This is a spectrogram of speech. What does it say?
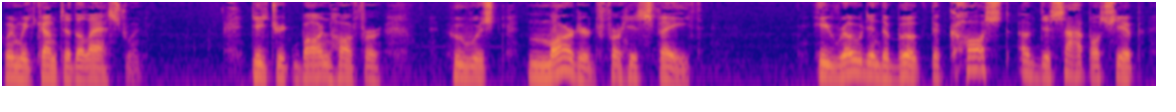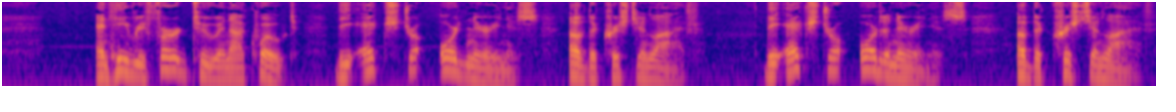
when we come to the last one. Dietrich Bonhoeffer who was martyred for his faith. He wrote in the book, The Cost of Discipleship, and he referred to, and I quote, the extraordinariness of the Christian life. The extraordinariness of the Christian life.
